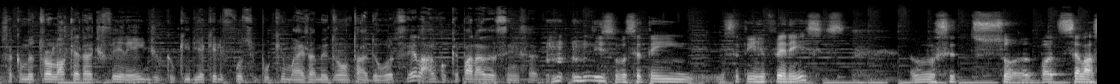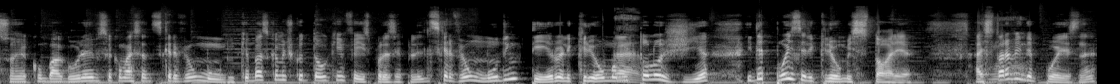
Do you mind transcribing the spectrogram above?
Só que o meu Trolloc era diferente, o que eu queria que ele fosse um pouquinho mais amedrontador, sei lá, qualquer parada assim, sabe? Isso, você tem, você tem referências você so, pode, sei lá, sonha com bagulho e você começa a descrever um mundo. Que é basicamente o que o Tolkien fez, por exemplo. Ele descreveu um mundo inteiro, ele criou uma é. mitologia e depois ele criou uma história. A história uhum. vem depois, né?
